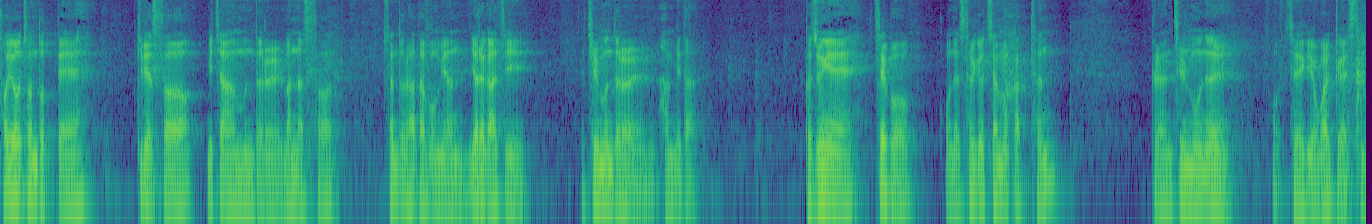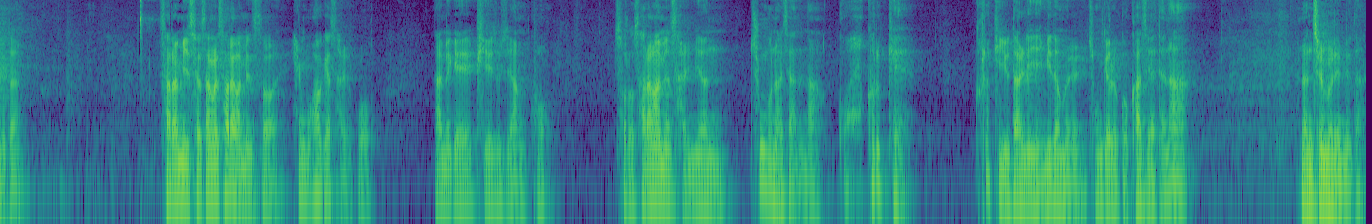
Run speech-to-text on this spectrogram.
토요 전도 때 길에서 믿지 않은 분들을 만나서 전도를 하다 보면 여러 가지 질문들을 합니다. 그 중에 제법 오늘 설교 제목 같은 그런 질문을 저에게 요구할 때가 있습니다. 사람이 세상을 살아가면서 행복하게 살고 남에게 피해주지 않고 서로 사랑하며 살면 충분하지 않나? 꼭 그렇게, 그렇게 유달리 믿음을, 종교를 꼭 가져야 되나? 라는 질문입니다.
